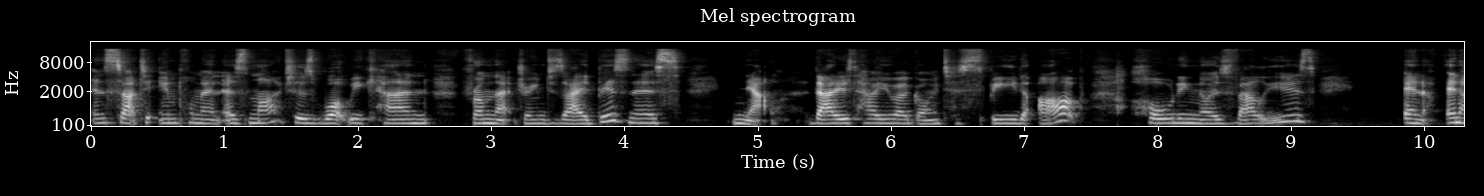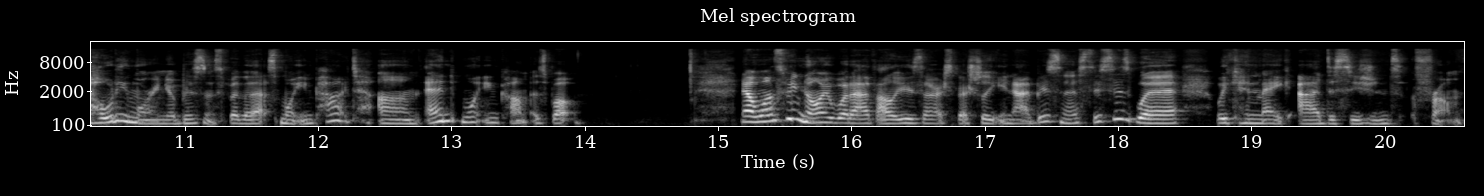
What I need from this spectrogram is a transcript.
and start to implement as much as what we can from that dream desired business now. That is how you are going to speed up holding those values and and holding more in your business, whether that's more impact um, and more income as well. Now, once we know what our values are, especially in our business, this is where we can make our decisions from.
